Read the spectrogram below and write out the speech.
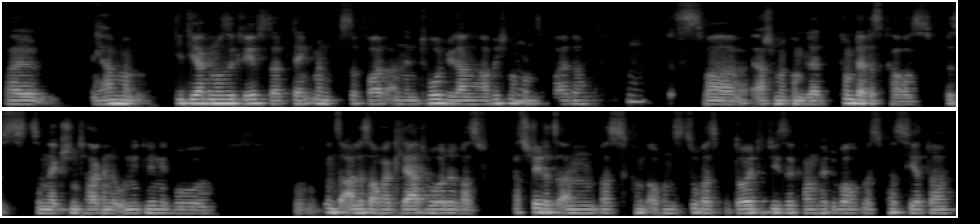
Weil, ja, man, die Diagnose Krebs, da denkt man sofort an den Tod, wie lange habe ich noch Ja. und so weiter. Ja. Das war erstmal komplett, komplettes Chaos bis zum nächsten Tag in der Uniklinik, wo, wo uns alles auch erklärt wurde, was, was steht jetzt an, was kommt auf uns zu, was bedeutet diese Krankheit überhaupt, was passiert da.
